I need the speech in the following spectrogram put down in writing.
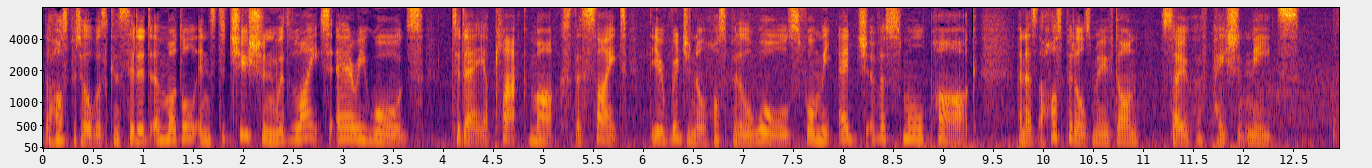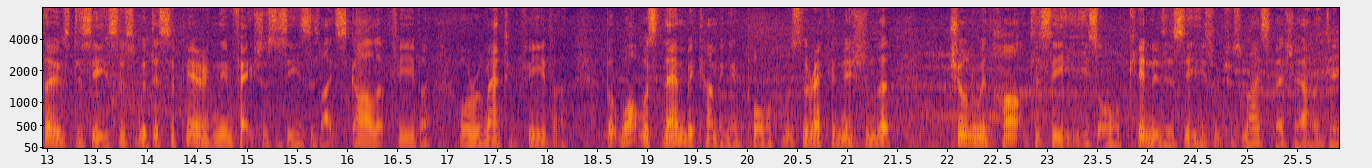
The hospital was considered a model institution with light, airy wards. Today, a plaque marks the site. The original hospital walls form the edge of a small park. And as the hospitals moved on, so have patient needs. Those diseases were disappearing, the infectious diseases like scarlet fever or rheumatic fever. But what was then becoming important was the recognition that children with heart disease or kidney disease, which was my speciality,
